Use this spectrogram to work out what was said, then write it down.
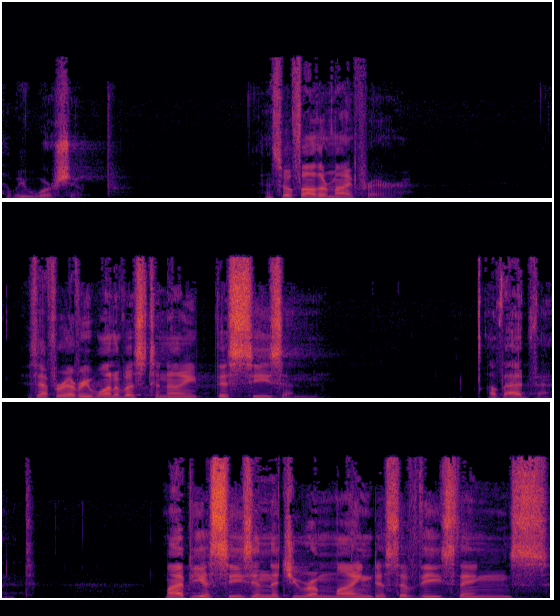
that we worship. And so, Father, my prayer is that for every one of us tonight, this season of Advent might be a season that you remind us of these things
